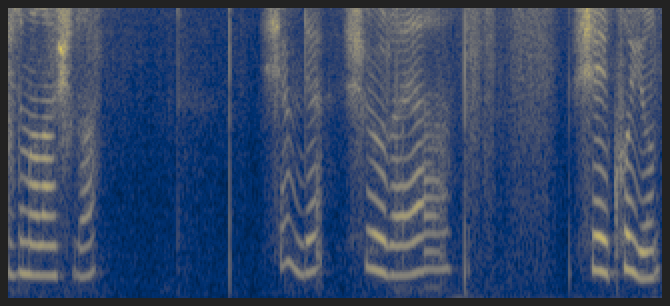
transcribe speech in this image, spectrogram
Bizim alan şura. Şimdi şuraya şey koyun.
